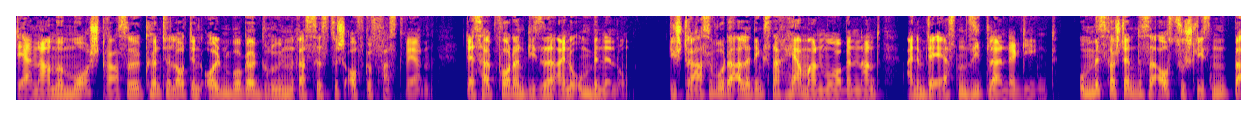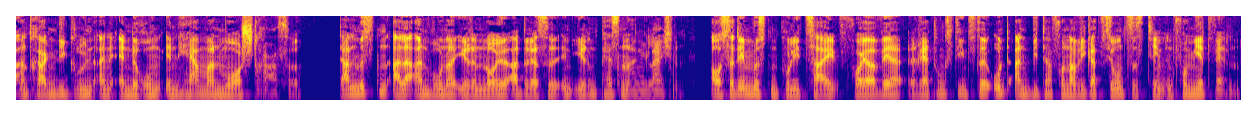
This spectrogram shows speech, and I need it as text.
Der Name Moorstraße könnte laut den Oldenburger Grünen rassistisch aufgefasst werden. Deshalb fordern diese eine Umbenennung. Die Straße wurde allerdings nach Hermann Moor benannt, einem der ersten Siedler in der Gegend. Um Missverständnisse auszuschließen, beantragen die Grünen eine Änderung in Hermann Moor Straße. Dann müssten alle Anwohner ihre neue Adresse in ihren Pässen angleichen. Außerdem müssten Polizei, Feuerwehr, Rettungsdienste und Anbieter von Navigationssystemen informiert werden.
